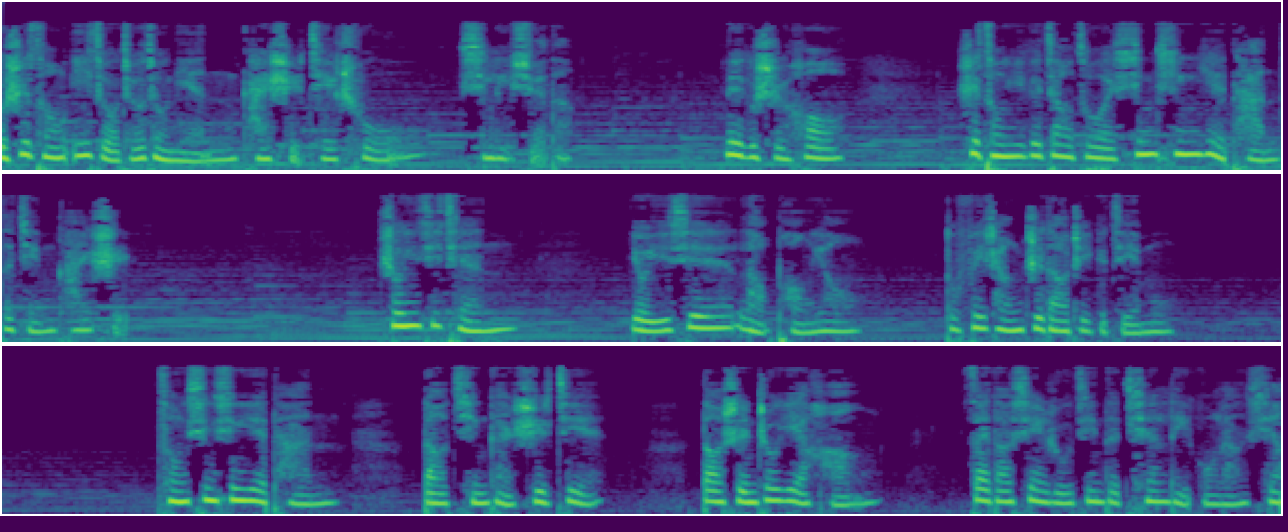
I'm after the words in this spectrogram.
我是从一九九九年开始接触心理学的，那个时候是从一个叫做《星星夜谈》的节目开始。收音机前有一些老朋友都非常知道这个节目。从《星星夜谈》到《情感世界》，到《神州夜航》，再到现如今的《千里共良宵》，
